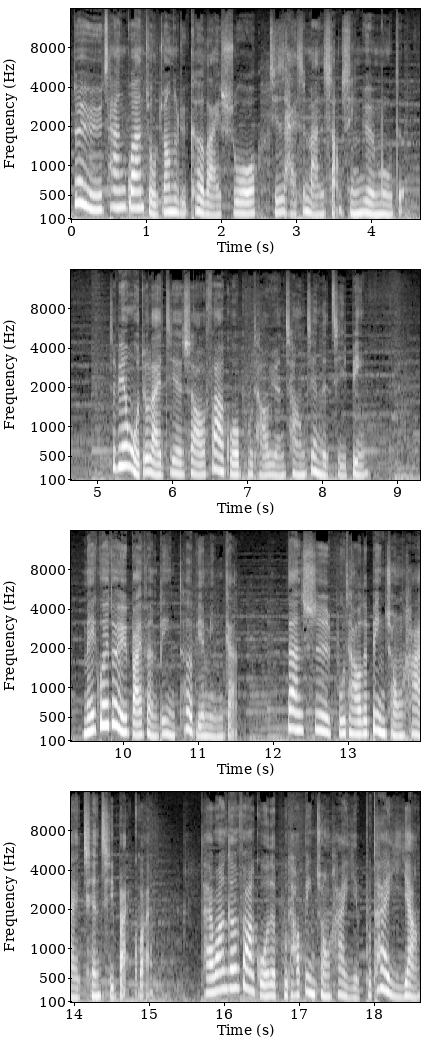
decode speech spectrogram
对于参观酒庄的旅客来说，其实还是蛮赏心悦目的。这边我就来介绍法国葡萄园常见的疾病。玫瑰对于白粉病特别敏感，但是葡萄的病虫害千奇百怪。台湾跟法国的葡萄病虫害也不太一样。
